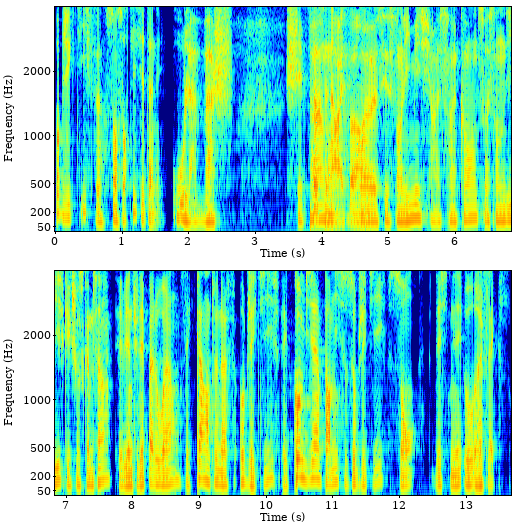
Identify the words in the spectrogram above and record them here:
objectifs sont sortis cette année? Oh la vache je sais pas. Ça, ça n'arrête pas. Hein. c'est sans limite. Je 50, 70, quelque chose comme ça. Eh bien, tu n'es pas loin. C'est 49 objectifs. Et combien parmi ces objectifs sont destinés au réflexe?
